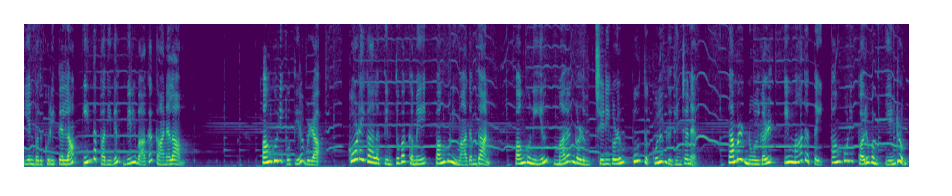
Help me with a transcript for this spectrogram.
என்பது குறித்தெல்லாம் இந்த பதிவில் விரிவாக காணலாம். பங்குனி உத்திர விழா. கோடை காலத்தின் துவக்கமே பங்குனி மாதம்தான். பங்குனியில் மரங்களும் செடிகளும் பூத்து குலுங்குகின்றன. தமிழ் நூல்கள் இம்மாதத்தை பங்குனி பருவம் என்றும்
